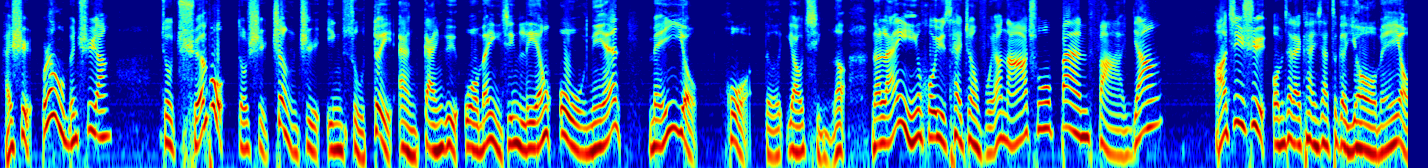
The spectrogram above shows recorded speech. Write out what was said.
还是不让我们去啊，就全部都是政治因素，对岸干预，我们已经连五年没有获得邀请了。那蓝营呼吁蔡政府要拿出办法呀。好，继续，我们再来看一下这个有没有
